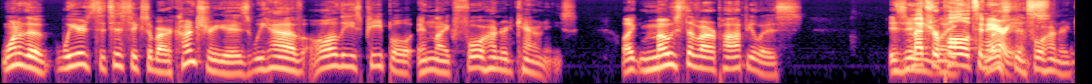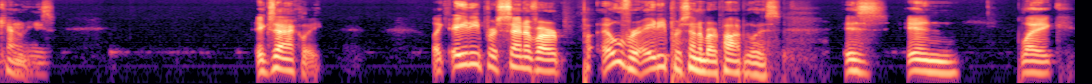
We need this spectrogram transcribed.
one of the weird statistics of our country is we have all these people in like 400 counties like most of our populace is in metropolitan like, areas, less than 400 counties. Mm-hmm. Exactly. Like 80% of our over 80% of our populace is in like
